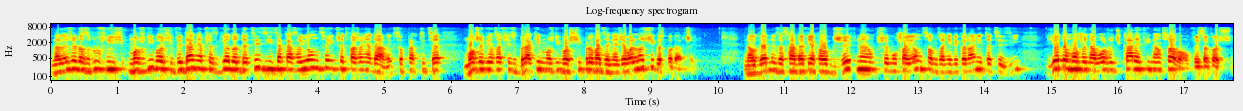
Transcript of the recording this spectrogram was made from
należy rozróżnić możliwość wydania przez GIODO decyzji zakazującej przetwarzania danych, co w praktyce może wiązać się z brakiem możliwości prowadzenia działalności gospodarczej. Na odrębnych zasadach, jako grzywnę przymuszającą za niewykonanie decyzji, GIODO może nałożyć karę finansową w wysokości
